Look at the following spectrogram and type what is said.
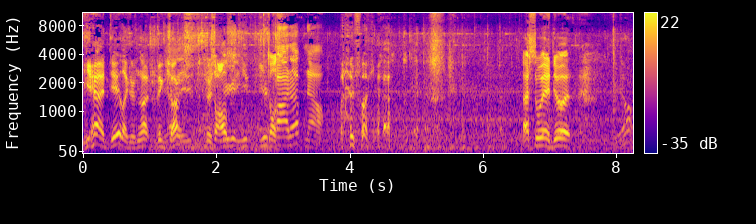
yeah, it did. Like there's not big Yeah, chunks. There's all. You're, you, you're all- caught up now. Fuck yeah. That's the way to do it. Yep.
